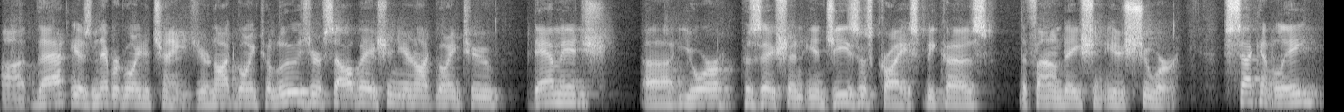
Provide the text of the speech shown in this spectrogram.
uh, that is never going to change. You're not going to lose your salvation. You're not going to damage uh, your position in Jesus Christ because the foundation is sure. Secondly,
